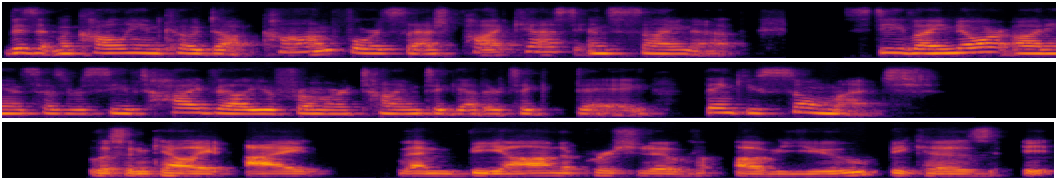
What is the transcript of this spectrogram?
visit macaulayandco.com forward slash podcast and sign up. Steve, I know our audience has received high value from our time together today. Thank you so much. Listen, Kelly, I am beyond appreciative of you because it,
